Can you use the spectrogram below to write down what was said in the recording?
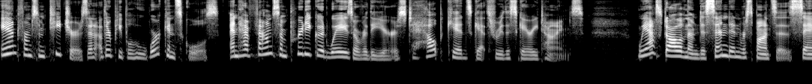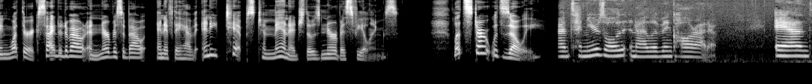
and from some teachers and other people who work in schools and have found some pretty good ways over the years to help kids get through the scary times. We asked all of them to send in responses saying what they're excited about and nervous about, and if they have any tips to manage those nervous feelings. Let's start with Zoe. I'm 10 years old and I live in Colorado. And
